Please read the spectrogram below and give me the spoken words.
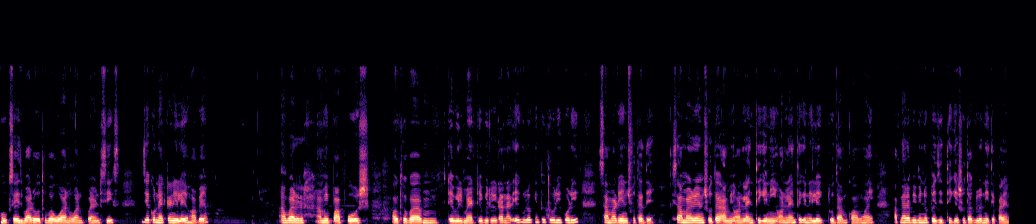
হুক সাইজ বারো অথবা ওয়ান ওয়ান পয়েন্ট সিক্স যে কোনো একটা নিলেই হবে। আবার আমি পাপোশ অথবা টেবিল ম্যাট, টেবিল রানার এগুলো কিন্তু তৈরি করি সামারিয়ান সুতা দিয়ে সামারিয়ান সুতা আমি অনলাইন থেকে নিই। অনলাইন থেকে নিলে একটু দাম কম হয়। আপনারা বিভিন্ন পেজের থেকে সুতাগুলো নিতে পারেন।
